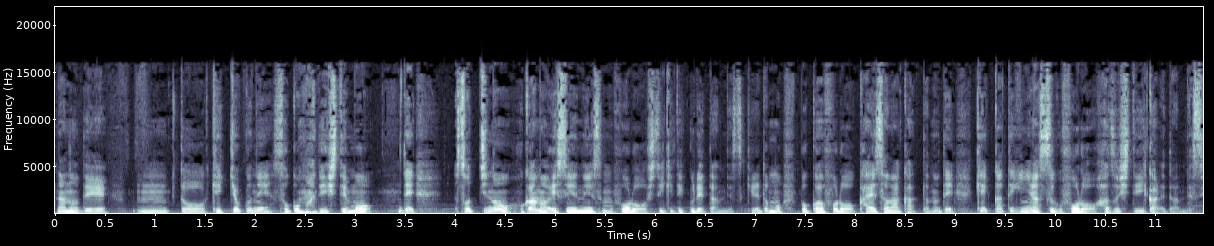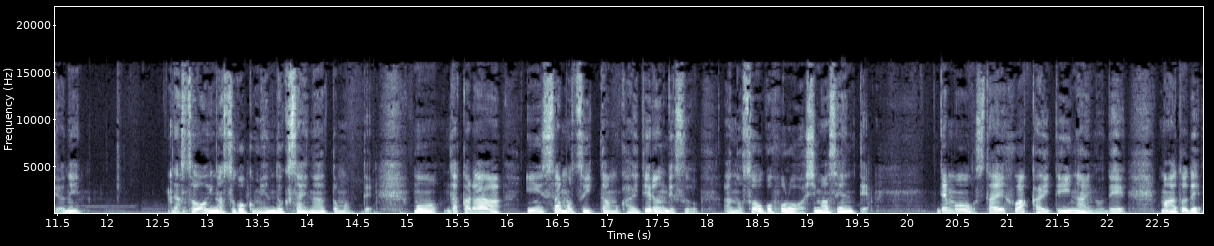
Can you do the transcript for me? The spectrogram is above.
なので、うんと、結局ね、そこまでしても、で、そっちの他の SNS もフォローしてきてくれたんですけれども、僕はフォローを返さなかったので、結果的にはすぐフォローを外していかれたんですよね。だそういうのすごくめんどくさいなと思って。もう、だから、インスタもツイッターも書いてるんです。あの、相互フォローはしませんって。でも、スタイフは書いていないので、まあ、後で、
